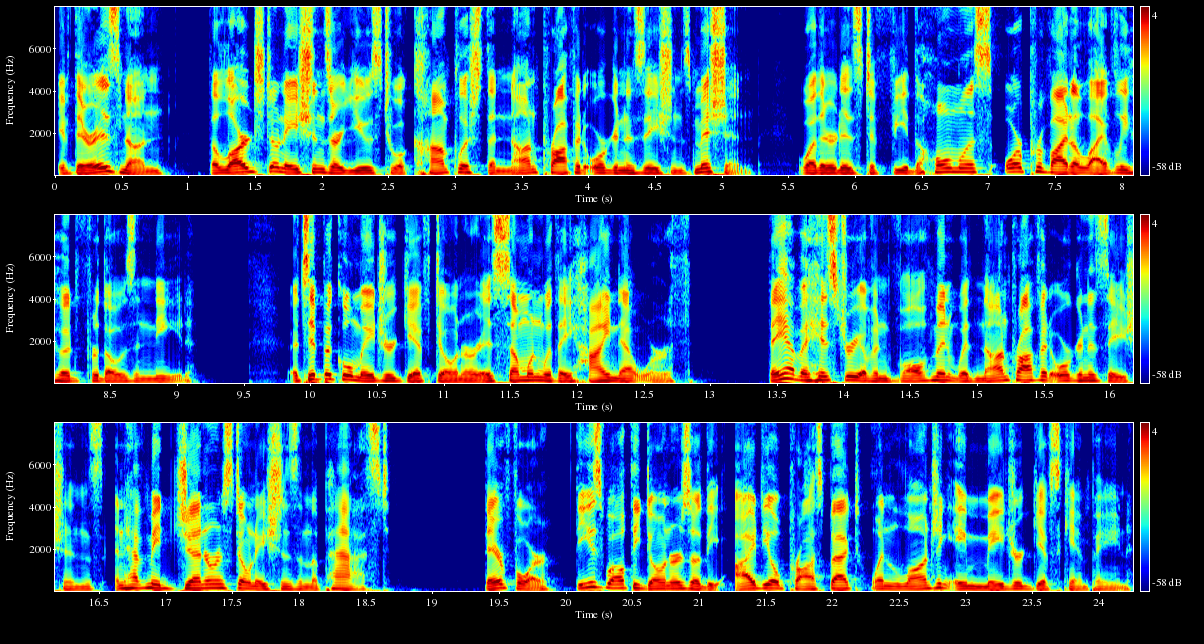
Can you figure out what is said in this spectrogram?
If there is none, the large donations are used to accomplish the nonprofit organization's mission, whether it is to feed the homeless or provide a livelihood for those in need. A typical major gift donor is someone with a high net worth. They have a history of involvement with nonprofit organizations and have made generous donations in the past. Therefore, these wealthy donors are the ideal prospect when launching a major gifts campaign.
